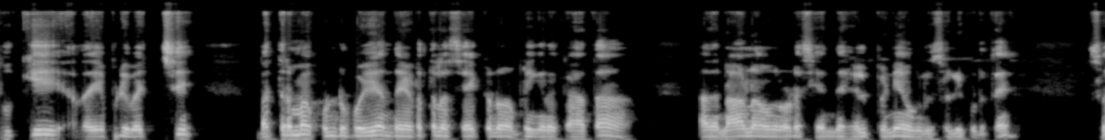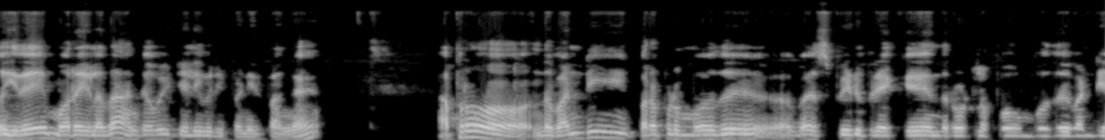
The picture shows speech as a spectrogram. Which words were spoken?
தூக்கி, அதை எப்படி வச்சு பத்திரமா கொண்டு போய் அந்த இடத்துல சேர்க்கணும் அப்படிங்கிறதுக்காக தான், அதை நானும் அவங்களோட சேர்ந்து ஹெல்ப் பண்ணி அவங்களுக்கு சொல்லிக் கொடுத்தேன் ஸோ இதே முறையில் தான் அங்கே போய் டெலிவரி பண்ணியிருப்பாங்க. அப்புறம் இந்த வண்டி புறப்படும்போது போது ஸ்பீடு பிரேக்கு இந்த ரோட்ல போகும்போது வண்டி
